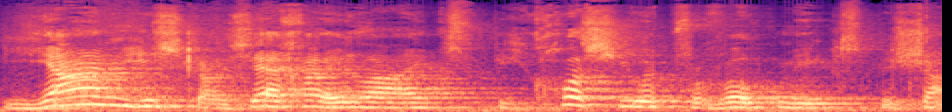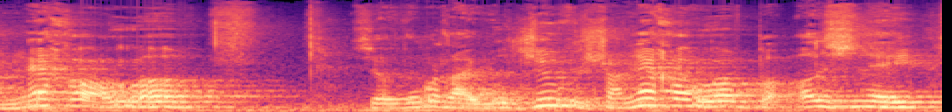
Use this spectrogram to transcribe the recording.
Yan hiskarzecha Eli, because you have provoked me, v'shanecha Allah. So what I will do, v'shanecha Allah ba'ozne,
